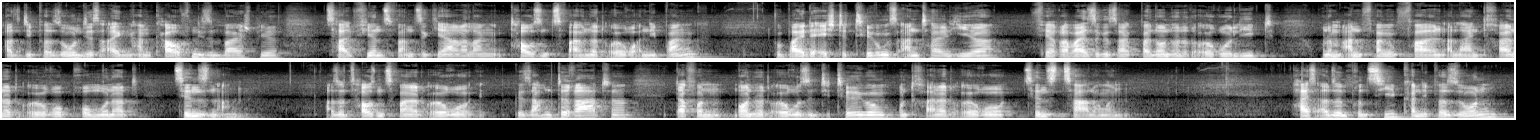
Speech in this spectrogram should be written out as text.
Also die Person, die das Eigenheim kauft in diesem Beispiel, zahlt 24 Jahre lang 1200 Euro an die Bank. Wobei der echte Tilgungsanteil hier fairerweise gesagt bei 900 Euro liegt und am Anfang fallen allein 300 Euro pro Monat Zinsen an. Also 1200 Euro gesamte Rate, davon 900 Euro sind die Tilgung und 300 Euro Zinszahlungen. Heißt also im Prinzip kann die Person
